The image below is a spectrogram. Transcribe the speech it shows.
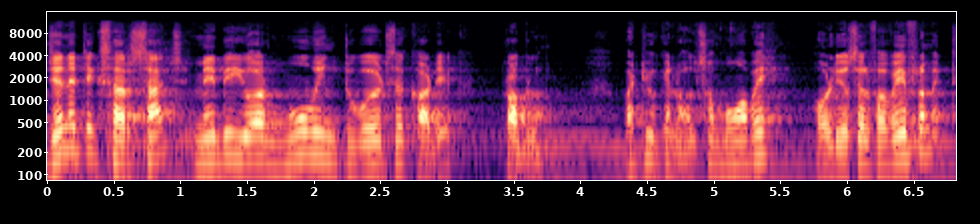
genetics are such, maybe you are moving towards a cardiac problem, but you can also move away, hold yourself away from it.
